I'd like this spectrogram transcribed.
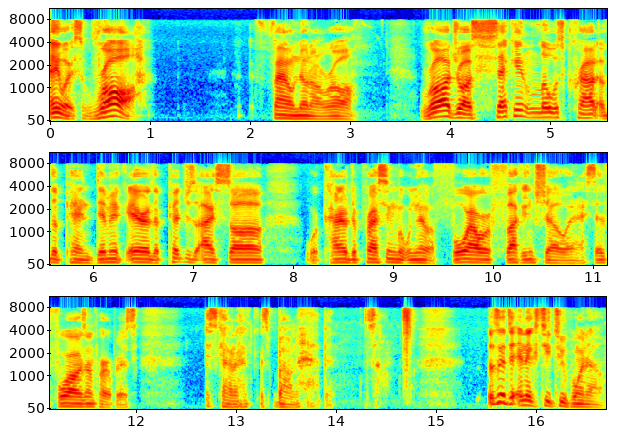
Anyways, Raw. Final note on Raw. Raw draws second lowest crowd of the pandemic era. The pictures I saw were kind of depressing, but when you have a four hour fucking show, and I said four hours on purpose, it's kind of it's bound to happen. So let's get to NXT 2.0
